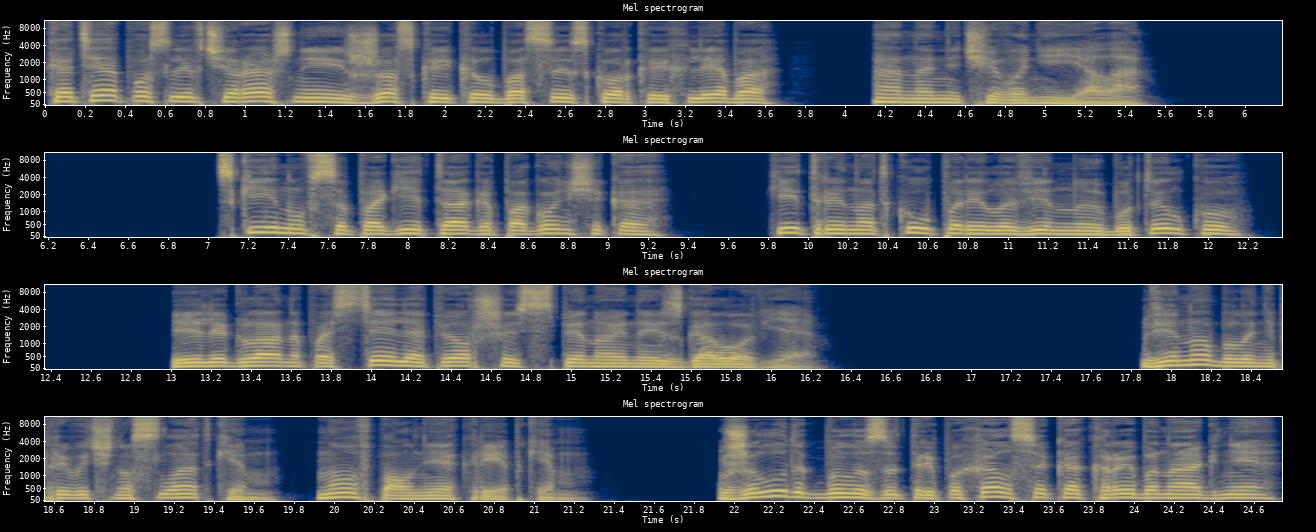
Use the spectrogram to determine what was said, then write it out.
хотя после вчерашней жесткой колбасы с коркой хлеба она ничего не ела. Скинув сапоги тага-погонщика, Китрин откупорила винную бутылку и легла на постель, опершись спиной на изголовье. Вино было непривычно сладким, но вполне крепким. Желудок было затрепыхался, как рыба на огне,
